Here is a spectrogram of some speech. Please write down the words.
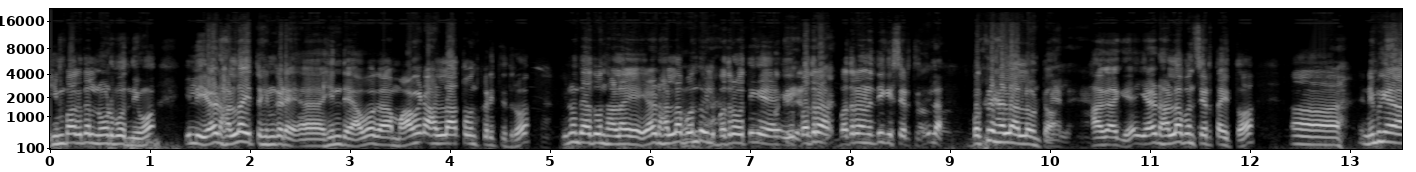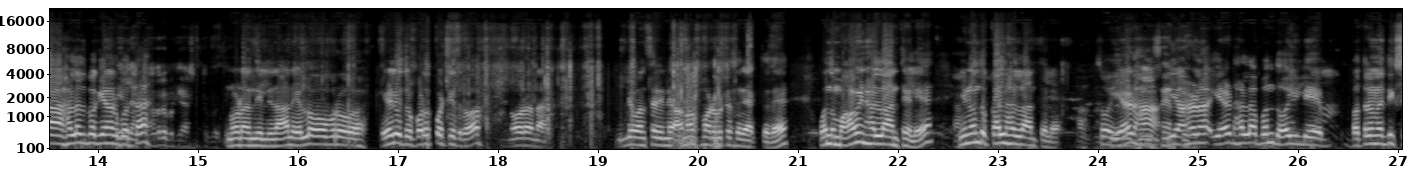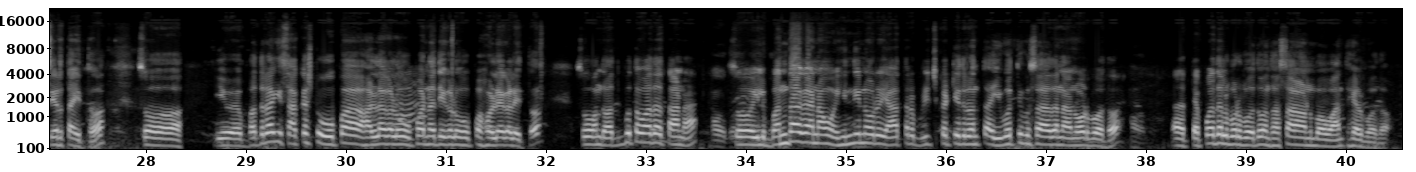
ಹಿಂಭಾಗದಲ್ಲಿ ನೋಡ್ಬೋದು ನೀವು. ಇಲ್ಲಿ ಎರಡು ಹಳ್ಳ ಇತ್ತು ಹಿಂದ್ಗಡೆ ಹಿಂದೆ. ಅವಾಗ ಮಾವಿನ ಹಳ್ಳ ಅಂತ ಒಂದು ಕರಿತಿದ್ರು. ಇನ್ನೊಂದು ಯಾವ್ದೊಂದು ಹಳ್ಳ ಎರಡು ಹಳ್ಳ ಬಂದು ಇಲ್ಲಿ ಭದ್ರಾವತಿಗೆ ಭದ್ರಾ ಭದ್ರಾ ನದಿಗೆ ಸೇರ್ತಿದ್ವಿ. ಇಲ್ಲ ಬಕ್ರಿ ಹಳ್ಳ ಅಲ್ಲ ಉಂಟು. ಹಾಗಾಗಿ ಎರಡು ಹಳ್ಳ ಬಂದು ಸೇರ್ತಾ ಇತ್ತು. ನಿಮಗೆ ಆ ಹಳ್ಳದ ಬಗ್ಗೆ ಏನಾದ್ರು ಗೊತ್ತಾ. ನೋಡೋಣ ಇಲ್ಲಿ ನಾನು ಎಲ್ಲೋ ಒಬ್ರು ಹೇಳಿದ್ರು ಬರೆದು ಕೊಟ್ಟಿದ್ರು ನೋಡೋಣ. ಇಲ್ಲಿ ಒಂದ್ಸರಿ ನೀವು ಅನೌನ್ಸ್ ಮಾಡ್ಬಿಟ್ರೆ ಸರಿ ಆಗ್ತದೆ. ಒಂದು ಮಾವಿನ ಹಳ್ಳ ಅಂತ ಹೇಳಿ ಇನ್ನೊಂದು ಕಲ್ ಹಳ್ಳ ಅಂತೇಳಿ. ಸೊ ಎರಡು ಎರಡ್ ಹಳ್ಳ ಬಂದು ಇಲ್ಲಿ ಭದ್ರಾ ನದಿಗೆ ಸೇರ್ತಾ ಇತ್ತು. ಸೊ ಈ ಭದ್ರಾಗಿ ಸಾಕಷ್ಟು ಉಪ ಹಳ್ಳಗಳು ಉಪ ನದಿಗಳು ಉಪ ಹೊಳೆಗಳಿತ್ತು. ಸೊ ಒಂದು ಅದ್ಭುತವಾದ ತಾಣ. ಸೊ ಇಲ್ಲಿ ಬಂದಾಗ ನಾವು ಹಿಂದಿನವರು ಯಾವ ತರ ಬ್ರಿಡ್ಜ್ ಕಟ್ಟಿದ್ರು ಅಂತ ಇವತ್ತಿಗೂ ಸಹ ಅದನ್ನ ನೋಡ್ಬೋದು. ತೆಪ್ಪದಲ್ಲಿ ಬರ್ಬೋದು ಒಂದು ಹೊಸ ಅನುಭವ ಅಂತ ಹೇಳ್ಬೋದು.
